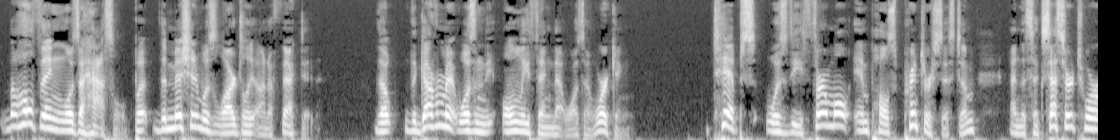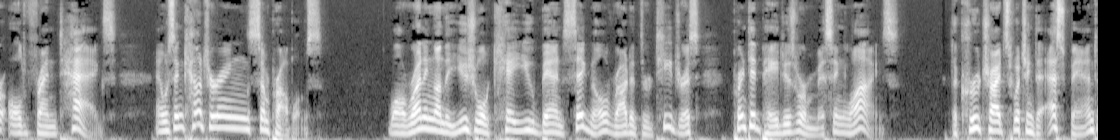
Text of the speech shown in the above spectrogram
The whole thing was a hassle, but the mission was largely unaffected. Though the government wasn't the only thing that wasn't working. TIPS was the thermal impulse printer system and the successor to our old friend TAGS, and was encountering some problems. While running on the usual KU band signal routed through TDRS, printed pages were missing lines. The crew tried switching to S-band,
